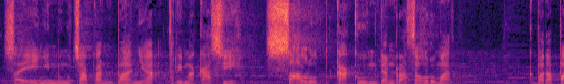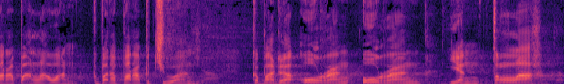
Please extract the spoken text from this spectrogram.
saya ingin mengucapkan banyak terima kasih, salut, kagum, dan rasa hormat kepada para pahlawan, kepada para pejuang, kepada orang-orang yang telah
